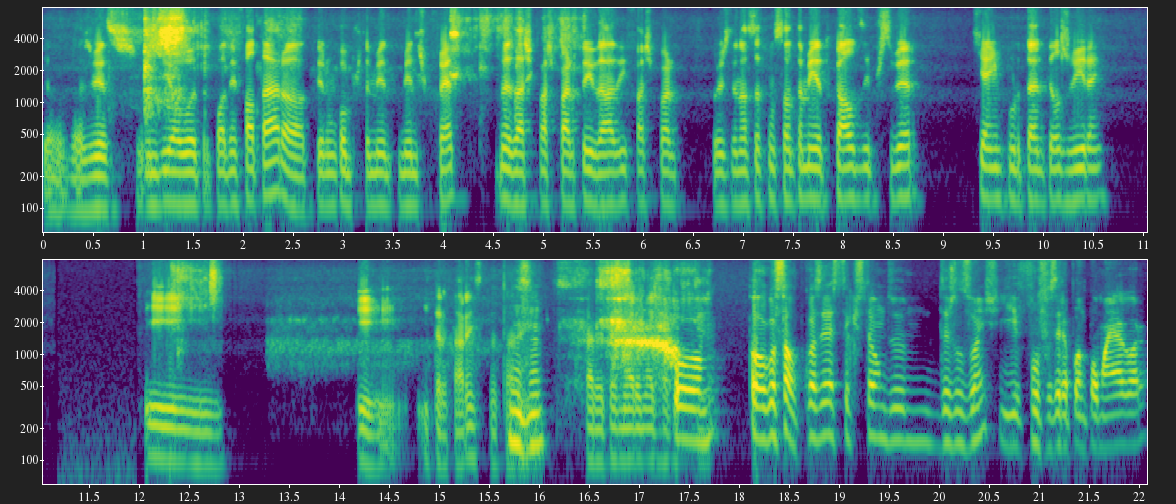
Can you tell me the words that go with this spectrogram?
Eles, às vezes, um dia ou outro podem faltar ou ter um comportamento menos correto, mas acho que faz parte da idade e faz parte depois da nossa função também educá-los e perceber que é importante eles virem e, e, e tratarem-se, tratarem-se, uhum. para tornar o mais rápido. Oh, oh, Gonçalo, por causa desta questão de, das lesões, e vou fazer a ponto para o Maia agora,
